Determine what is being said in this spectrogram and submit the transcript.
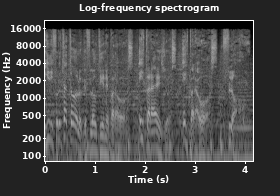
y disfruta todo lo que Flow tiene para vos. Es para ellos, es para vos. Flow.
